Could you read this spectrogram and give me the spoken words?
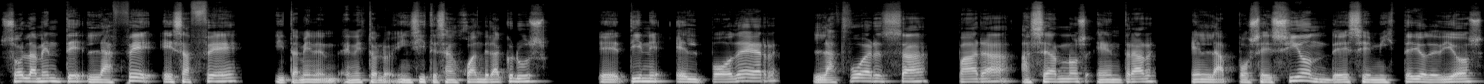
Solamente la fe, esa fe, y también en esto lo insiste San Juan de la Cruz, eh, tiene el poder, la fuerza para hacernos entrar en la posesión de ese misterio de Dios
